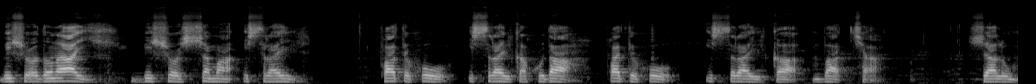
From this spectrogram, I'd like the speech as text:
बिशोदनाई बिशो शमा इसराइल। फ़ात हो इसराइल का खुदा फ़ात हो इसराइल का बादशाह। शालुम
